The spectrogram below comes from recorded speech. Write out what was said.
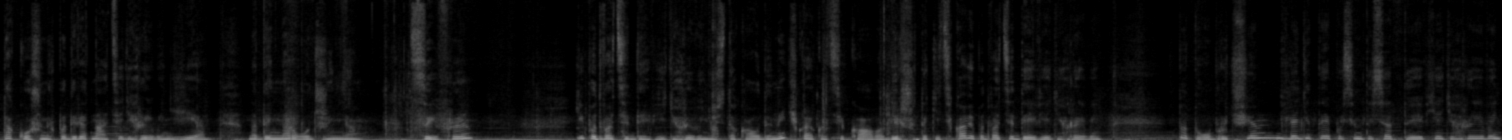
Також у них по 19 гривень є на день народження цифри. І по 29 гривень ось така одиничка, яка цікава. Більше такі цікаві по 29 гривень. Тут обручі для дітей по 79 гривень,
